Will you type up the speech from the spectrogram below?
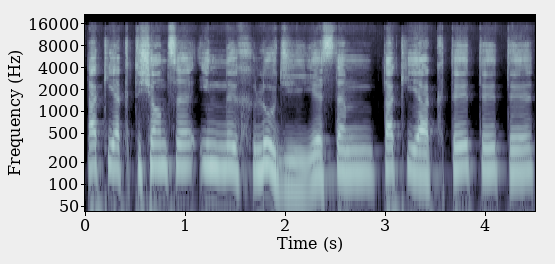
taki jak tysiące innych ludzi. Jestem taki jak ty, ty, ty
